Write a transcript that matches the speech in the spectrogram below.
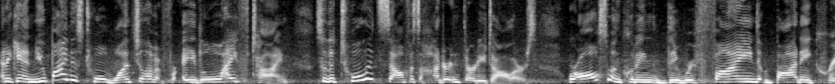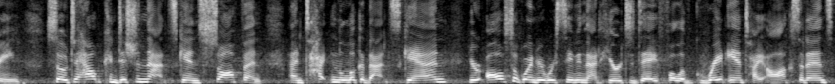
And again, you buy this tool once, you'll have it for a lifetime. So the tool itself is $130. We're also including the refined body cream. So to help condition that skin, soften and tighten the look of that skin, you're also going to be receiving that here today full of great antioxidants,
